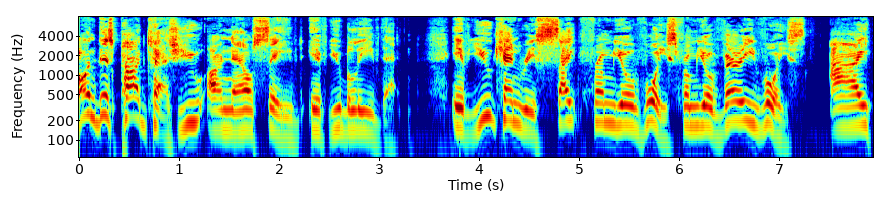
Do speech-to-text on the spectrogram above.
on this podcast, you are now saved if you believe that. If you can recite from your voice, from your very voice, I,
